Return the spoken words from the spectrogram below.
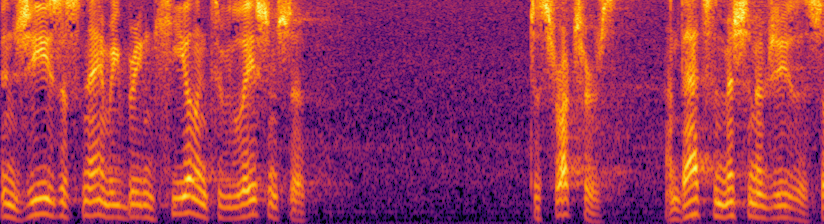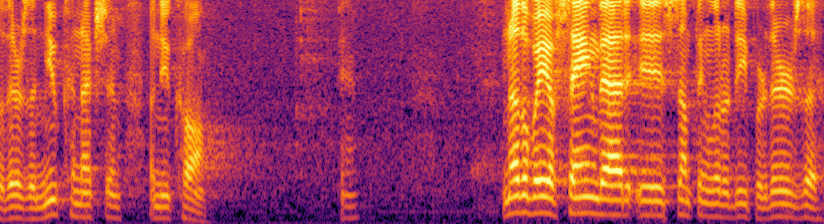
In Jesus' name, we bring healing to relationship, to structures. And that's the mission of Jesus. So there's a new connection, a new call. Okay? Another way of saying that is something a little deeper. There's a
